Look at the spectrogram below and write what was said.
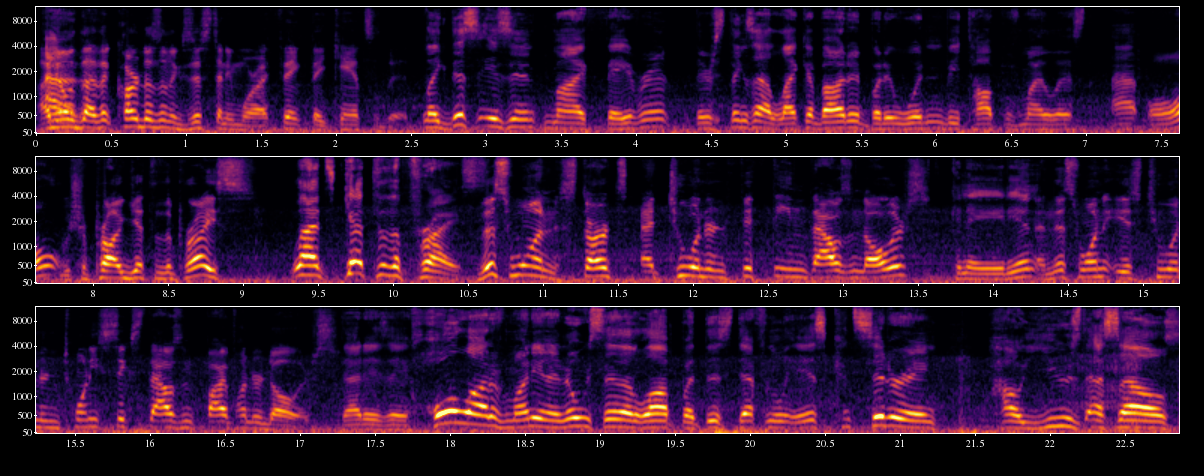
I know Uh, that the car doesn't exist anymore. I think they canceled it. like this isn't my favorite. There's things I like about it, but it wouldn't be top of my list at all. We should probably get to the price. Let's get to the price. This one starts at $215,000, Canadian. and this one is $226,500. That is a whole lot of money, and I know we say that a lot, but this definitely is considering how used SLs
